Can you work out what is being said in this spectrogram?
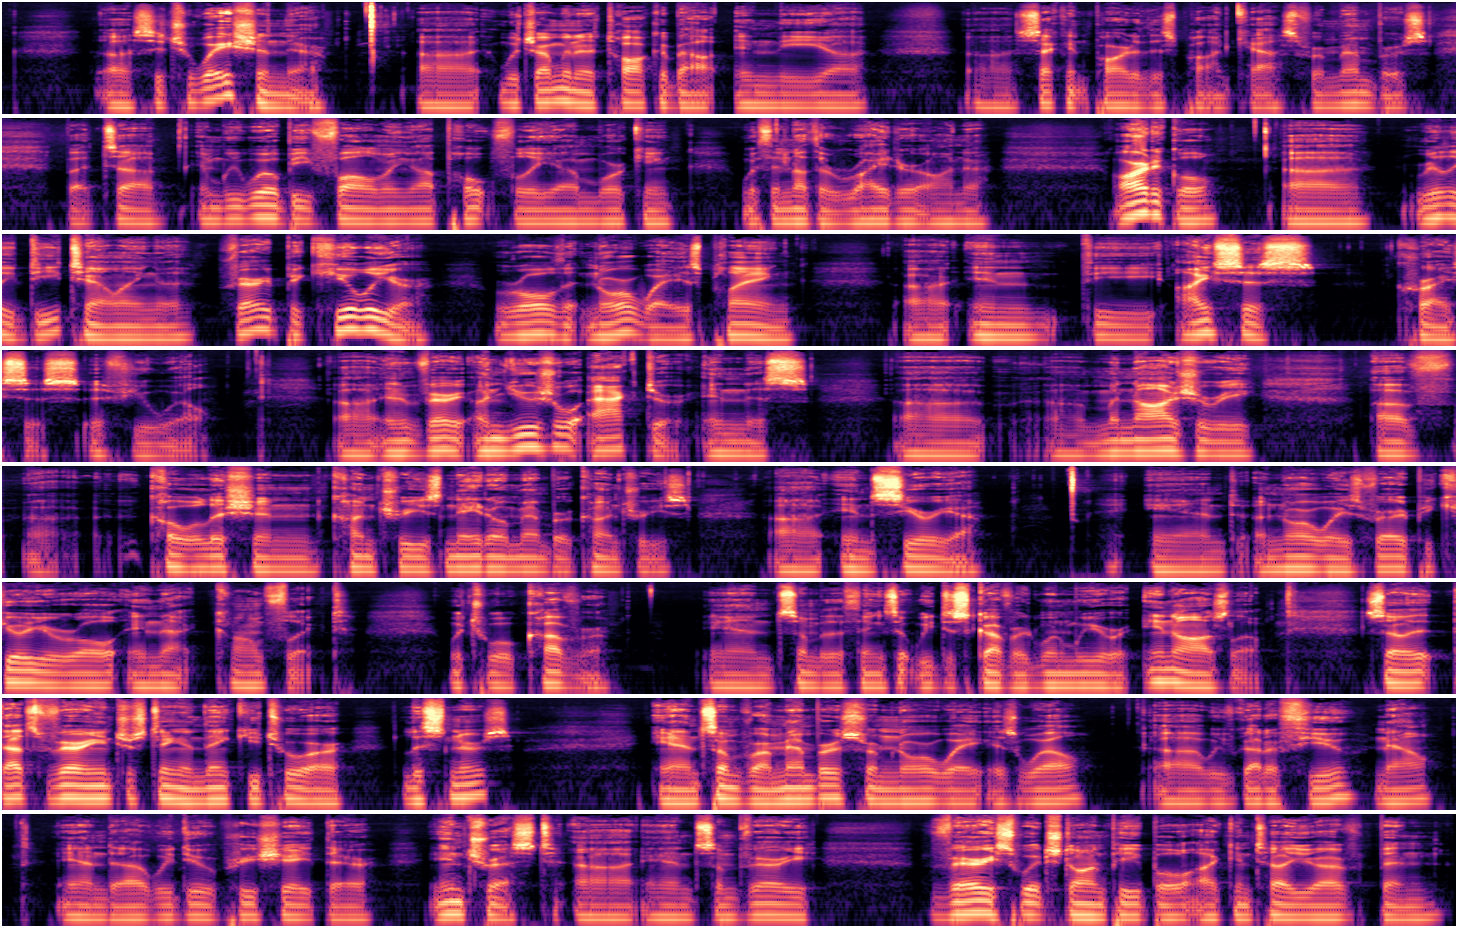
uh, situation there, uh, which I'm going to talk about in the uh, second part of this podcast for members. But uh, and we will be following up. Hopefully, I'm working with another writer on a article uh, really detailing a very peculiar role that Norway is playing uh, in the ISIS crisis, if you will, uh, and a very unusual actor in this uh, menagerie of coalition countries, NATO member countries in Syria. and uh, Norway's very peculiar role in that conflict, which we'll cover, and some of the things that we discovered when we were in Oslo. So that's very interesting, and thank you to our listeners and some of our members from Norway as well. Uh, we've got a few now, and uh, we do appreciate their interest uh, and some very, very switched on people. I can tell you, I've been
